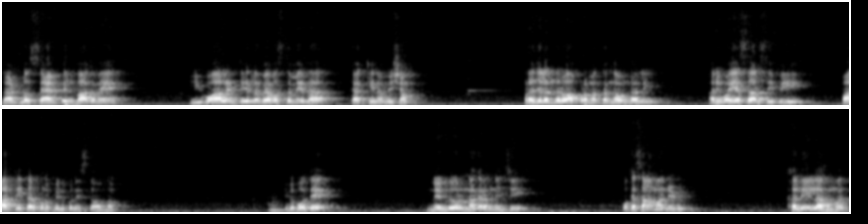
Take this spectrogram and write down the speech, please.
దాంట్లో శాంపిల్ భాగమే ఈ వాలంటీర్ల వ్యవస్థ మీద కక్కిన విషం. ప్రజలందరూ అప్రమత్తంగా ఉండాలి అని వైఎస్ఆర్సీపీ పార్టీ తరఫున పిలుపునిస్తూ ఉన్నాం. ఇకపోతే నెల్లూరు నగరం నుంచి ఒక సామాన్యుడు ఖలీల్ అహ్మద్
